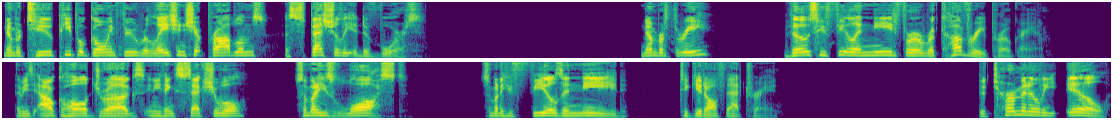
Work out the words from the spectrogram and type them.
Number two, people going through relationship problems, especially a divorce. Number three, those who feel a need for a recovery program. That means alcohol, drugs, anything sexual. Somebody who's lost, somebody who feels a need to get off that train. The terminally ill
